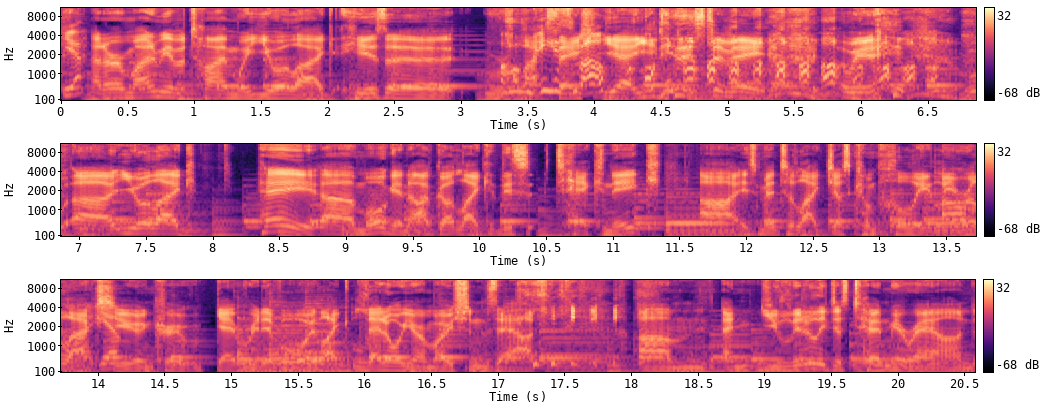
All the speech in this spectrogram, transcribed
Yep. And it reminded me of a time where you were like, "Here's a relaxation." well? Yeah, you did this to me. we, uh, you were like, "Hey, uh, Morgan, I've got like this technique. Uh, is meant to like just completely Oh, God, relax yep. you and cr- get rid of or like let all your emotions out." um, and you literally just turned me around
